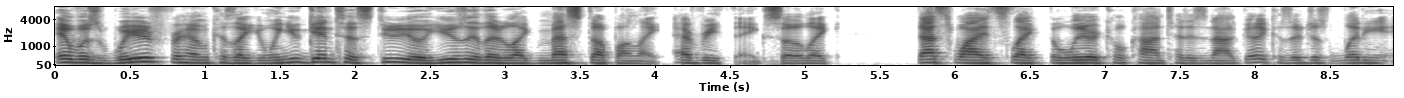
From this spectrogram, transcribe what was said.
it was weird for him because like when you get into a studio, usually they're like messed up on like everything. So like that's why it's like the lyrical content is not good because they're just letting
